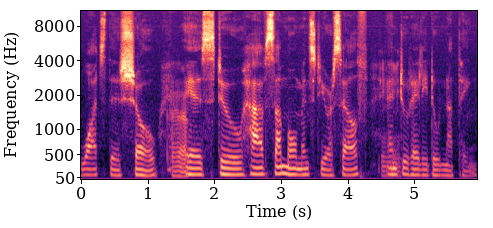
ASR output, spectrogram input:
watch this show Uh-huh. is to have some moments to yourself Mhm. and to really do nothing.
